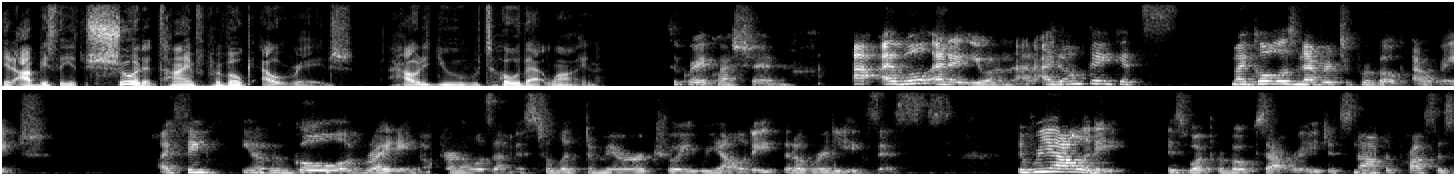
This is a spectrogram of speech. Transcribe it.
it obviously should at times provoke outrage. How did you toe that line? It's a great question. I, I will edit you on that. I don't think it's my goal is never to provoke outrage. I think you know the goal of writing of journalism is to lift a mirror to a reality that already exists. The reality is what provokes outrage. It's not the process.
